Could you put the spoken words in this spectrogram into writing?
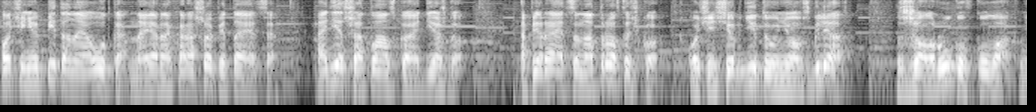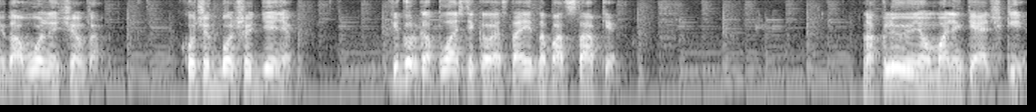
Очень упитанная утка, наверное, хорошо питается. Одет шотландскую одежду. Опирается на тросточку, очень сердитый у него взгляд. Сжал руку в кулак, недовольный чем-то. Хочет больше денег. Фигурка пластиковая, стоит на подставке. На клюве у него маленькие очки.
